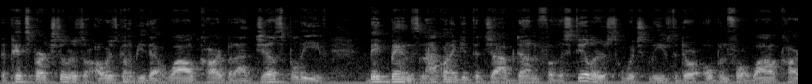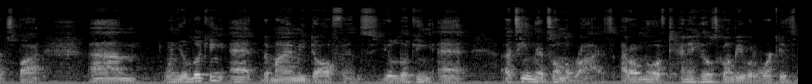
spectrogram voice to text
The Pittsburgh Steelers are always going to be that wild card, but I just believe Big Ben's not going to get the job done for the Steelers, which leaves the door open for a wild card spot. Um, when you're looking at the Miami Dolphins, you're looking at a team that's on the rise. I don't know if Tannehill's going to be able to work his,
